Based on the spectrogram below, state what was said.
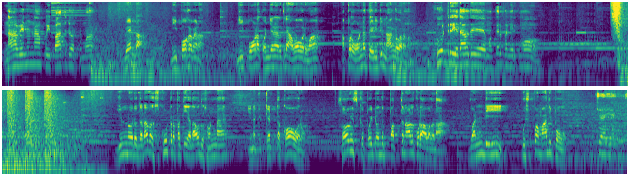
நான் வேணும்னா போய் பார்த்துட்டு வரட்டுமா? வேண்டாம் நீ போக வேணாம். நீ போன கொஞ்ச நேரத்துல அவன் வருவான். அப்புறம் உன்னை தேடிட்டு நாங்க வரணும். கூட்ரு ஏதாவது மக்கர் பண்ணியிருக்குமோ? இன்னொரு தடவை ஸ்கூட்டரை பத்தி ஏதாவது சொன்ன எனக்கு கெட்ட கோவம் வரும். சர்வீஸ்க்கு போயிட்டு வந்து பத்து நாள் கூட ஆகலடா வண்டி புஷ்ப மாதிரி போகும். ஜெயந்த்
